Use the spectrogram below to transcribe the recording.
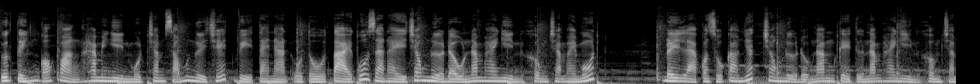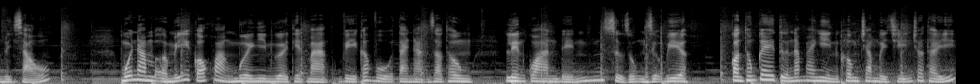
ước tính có khoảng 20.160 người chết vì tai nạn ô tô tại quốc gia này trong nửa đầu năm 2021. Đây là con số cao nhất trong nửa đầu năm kể từ năm 2006. Mỗi năm ở Mỹ có khoảng 10.000 người thiệt mạng vì các vụ tai nạn giao thông liên quan đến sử dụng rượu bia. Còn thống kê từ năm 2019 cho thấy,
